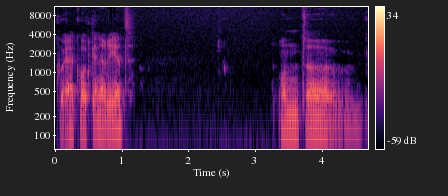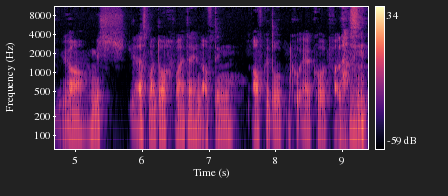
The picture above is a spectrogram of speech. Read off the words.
QR-Code generiert und äh, ja, mich erstmal doch weiterhin auf den aufgedruckten QR-Code verlassen.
